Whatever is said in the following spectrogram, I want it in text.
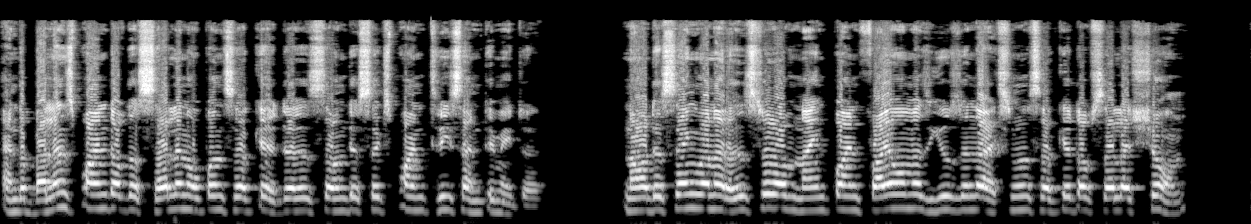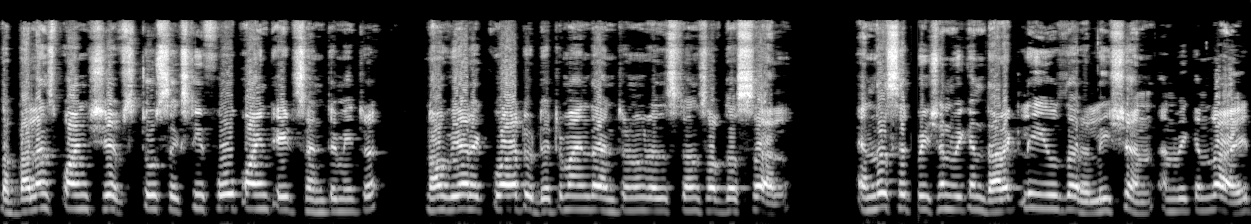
and the balance point of the cell in open circuit is 76.3 centimeter. Now it is saying when a resistor of 9.5 ohm is used in the external circuit of cell as shown, the balance point shifts to 64.8 centimeter now we are required to determine the internal resistance of the cell. In this situation, we can directly use the relation and we can write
